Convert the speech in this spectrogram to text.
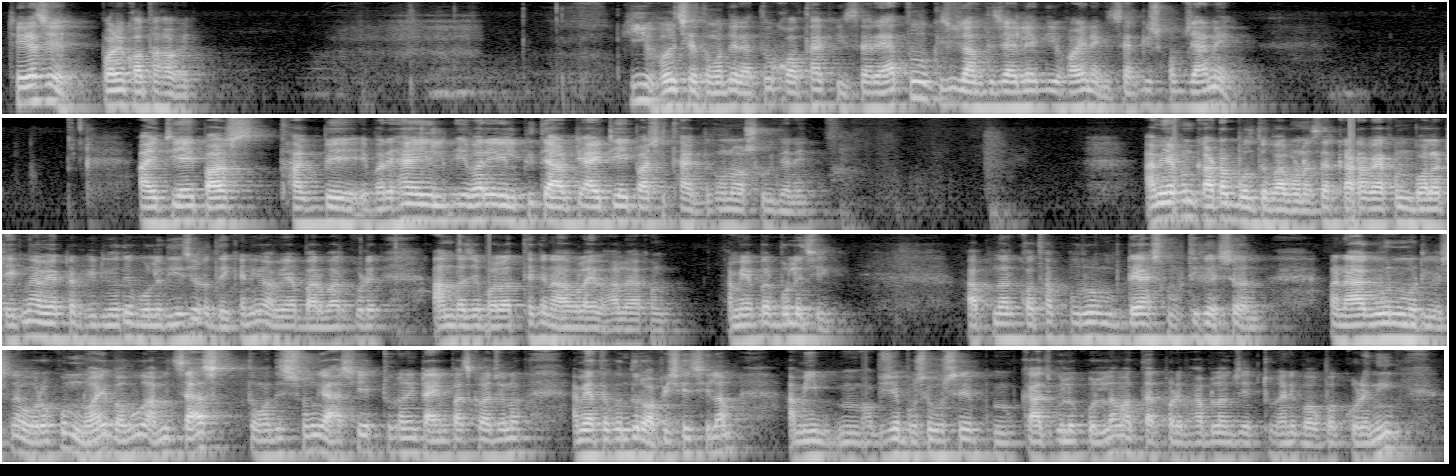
ঠিক আছে? পরে কথা হবে। কি হয়েছে তোমাদের? এত কথা কি স্যার এত কিছু জানতে চাইলে কি হয় নাকি? স্যার কি সব জানে? আইটিআই পাস থাকবে। এবারে হ্যাঁ এবারে এলপিতে আইটিআই পাসই থাকবে, কোনো অসুবিধা নেই। আমি এখন কাট অফ বলতে পারব না। স্যার কাট অফ এখন বলা ঠিক না। আমি একটা ভিডিওতে বলে দিয়েছি, ওটা দেখে নিও। আমি বারবার করে আন্দাজে বলার থেকে না বলাই ভালো এখন। আমি একবার বলেছি, আপনার কথা পুরো ড্যাশ মোটিভেশন মানে আগুন মোটিভেশন ওরকম নয় বাবু, আমি জাস্ট তোমাদের সঙ্গে আসি, একটুখানি টাইম পাস করার জন্য। আমি এতক্ষণ দূর অফিসেই ছিলাম। আমি অফিসে বসে বসে কাজগুলো করলাম আর তারপরে ভাবলাম যে একটুখানি বক বক করে নিই।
